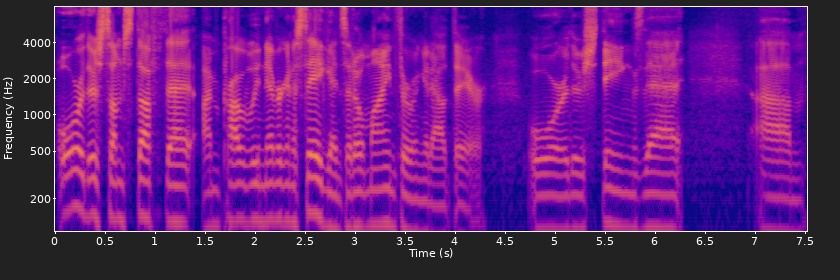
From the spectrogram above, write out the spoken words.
or there's some stuff that I'm probably never going to say again, so I don't mind throwing it out there. Or there's things that, um,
